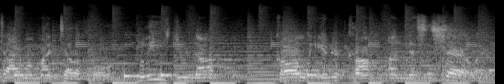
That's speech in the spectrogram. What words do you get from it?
time on my telephone. Please do not call the intercom unnecessarily.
